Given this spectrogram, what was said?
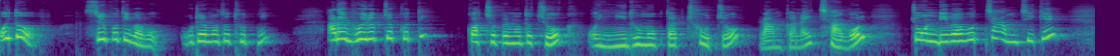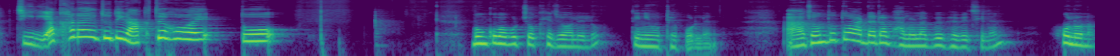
ওই তো, শ্রীপতিবাবু, উটার মতো থুতনি, আর ওই ভৈরব চক্রবর্তী কচ্ছপের মতো চোখ, ওই নিধু মুক্তার ছুঁচো, রামকানাই ছাগল চণ্ডীবাবুর চামচিকে, চিড়িয়াখানায় যদি রাখতে হয় তো বঙ্কুবাবুর চোখে জল এলো, তিনি উঠে পড়লেন। আজ অন্তত আড্ডাটা ভালো লাগবে ভেবেছিলেন। হলো না,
